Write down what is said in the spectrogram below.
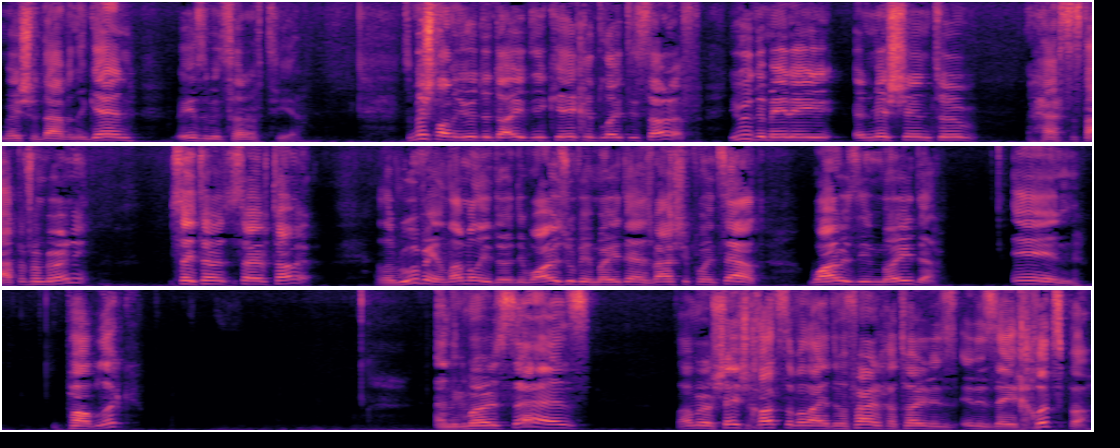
Moshe davened again, the mitzvah of Tia. So Mishlam Yehuda da'idi keichid loiti sarif. Yehuda made a admission to, has to stop it from burning. Say sarif tamir. And Ruvain, Lamali, the why is Ruvain Maida, as Rashi points out, why was he Maida in public? And the Gemara says, it is, it is a chutzpah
